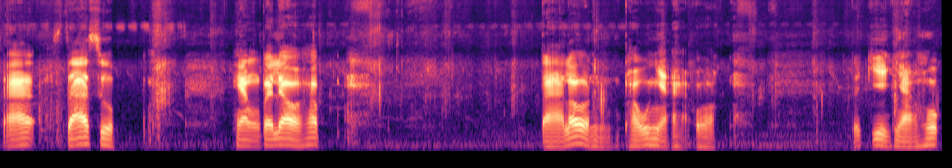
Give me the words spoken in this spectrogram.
สาสาสูบแห้งไปแล้วครับ ตาเราเผาหญ้าออก ตะกี้หญ้าหก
